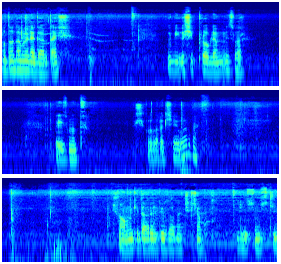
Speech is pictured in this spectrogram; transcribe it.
Oda da böyle kardeş. Bir ışık problemimiz var. Basement ışık olarak şey var da. Şu anlık idare ediyor zaten çıkacağım. Biliyorsunuz ki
